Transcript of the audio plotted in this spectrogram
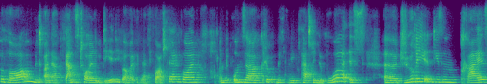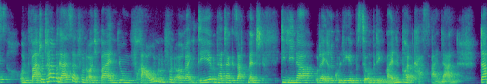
beworben mit einer ganz tollen Idee, die wir heute gleich vorstellen wollen. Und unser Clubmitglied Katrin de Boer ist äh, Jury in diesem Preis und war total begeistert von euch beiden jungen Frauen und von eurer Idee und hat dann gesagt, Mensch, die Lina oder ihre Kollegin müsst ihr unbedingt mal in den Podcast einladen. Das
